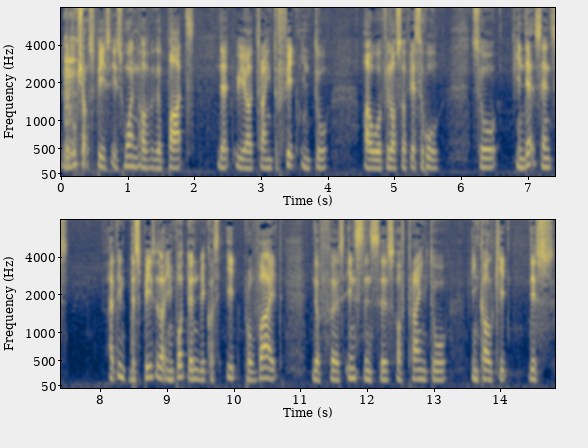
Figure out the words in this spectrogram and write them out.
the bookshop space is one of the parts that we are trying to fit into our philosophy as a whole. So in that sense, I think the spaces are important because it provide the first instances of trying to inculcate this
